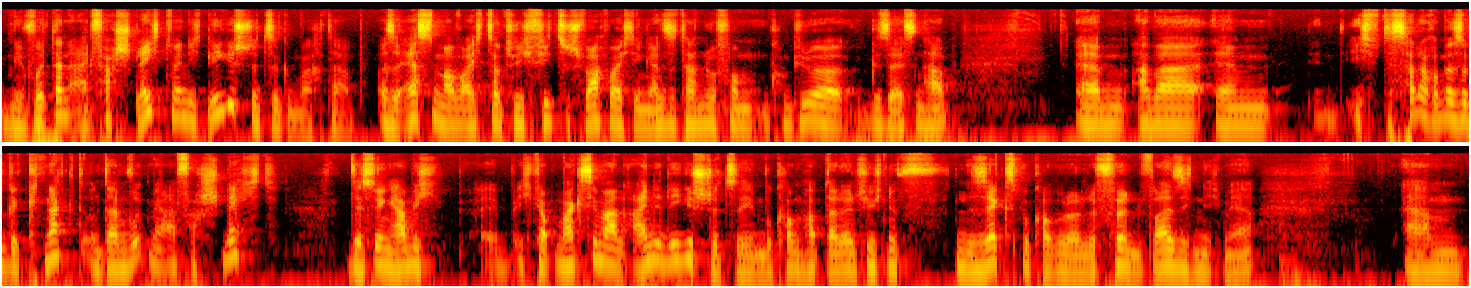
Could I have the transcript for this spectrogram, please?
mir wurde dann einfach schlecht, wenn ich Liegestütze gemacht habe. Also erstens mal war ich natürlich viel zu schwach, weil ich den ganzen Tag nur vom Computer gesessen habe. Ähm, aber ähm, ich, das hat auch immer so geknackt und dann wurde mir einfach schlecht. Deswegen habe ich, äh, ich glaube, maximal eine Liegestütze hinbekommen, habe da natürlich eine, eine 6 bekommen oder eine 5, weiß ich nicht mehr. Ähm,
